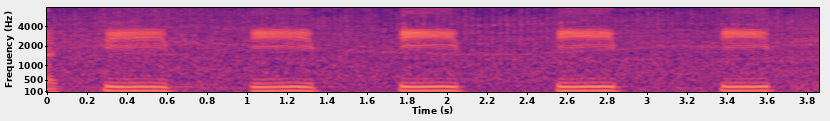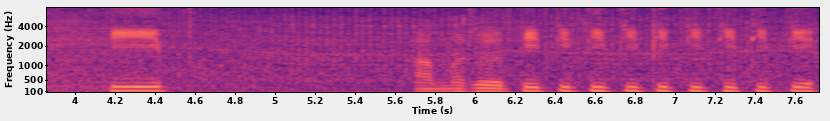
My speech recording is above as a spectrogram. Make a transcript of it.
Так, піп, піп, піп, піп, піп, піп. А можливо піп, піп, піп, піп, піп, піп, піп, піп, піп.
